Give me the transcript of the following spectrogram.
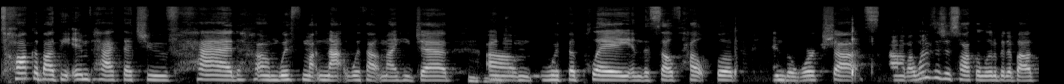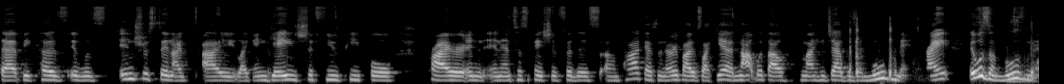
talk about the impact that you've had um, with my, not without my hijab mm-hmm. um, with the play and the self-help book and the workshops um, i wanted to just talk a little bit about that because it was interesting i, I like engaged a few people prior in, in anticipation for this um, podcast, and everybody was like, "Yeah, not without my hijab was a movement, right? It was a movement,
